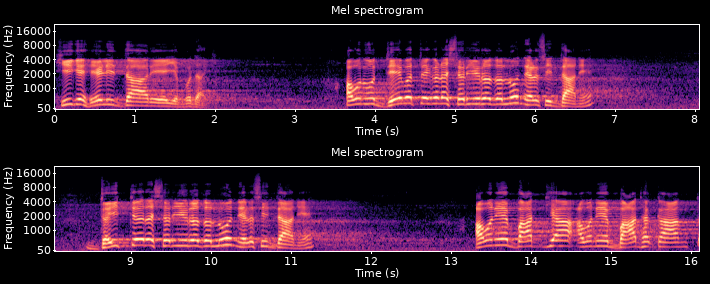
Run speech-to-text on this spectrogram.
ಹೀಗೆ ಹೇಳಿದ್ದಾರೆ ಎಂಬುದಾಗಿ. ಅವನು ದೇವತೆಗಳ ಶರೀರದಲ್ಲೂ ನೆಲೆಸಿದ್ದಾನೆ, ದೈತ್ಯರ ಶರೀರದಲ್ಲೂ ನೆಲೆಸಿದ್ದಾನೆ, ಅವನೇ ಬಾಧ್ಯ, ಅವನೇ ಬಾಧಕ ಅಂತ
